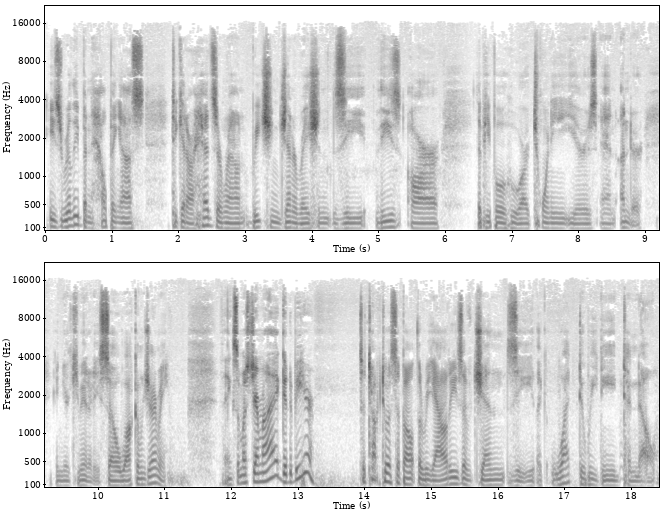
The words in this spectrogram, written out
He's really been helping us to get our heads around reaching Generation Z. These are the people who are 20 years and under in your community. So, welcome, Jeremy. Thanks so much, Jeremiah. Good to be here. So, talk to us about the realities of Gen Z. Like, what do we need to know?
